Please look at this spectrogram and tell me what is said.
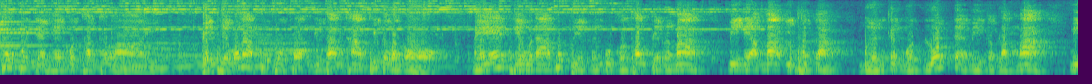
ผู้เพื่อใจแห่งคนทันทั้งหลาย เป็นเทวราชผู้ปกครองอยู่ท่านทางทิศตะวันออก แม้เทวดาผู้เปรียบเหมือนบุตรของท่านเป็นมาก มีในอำนาจอิทธกะเหมือนกันหมดล้นแต่มีกำลังมาก มี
